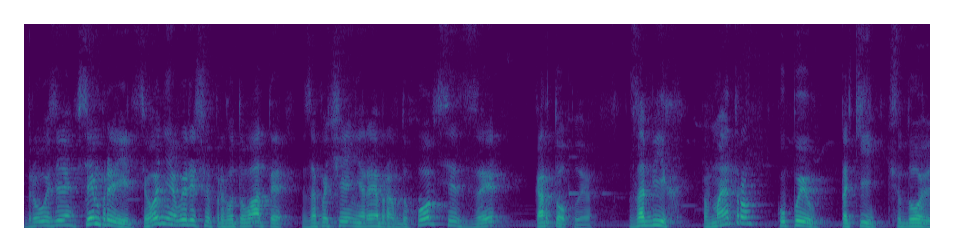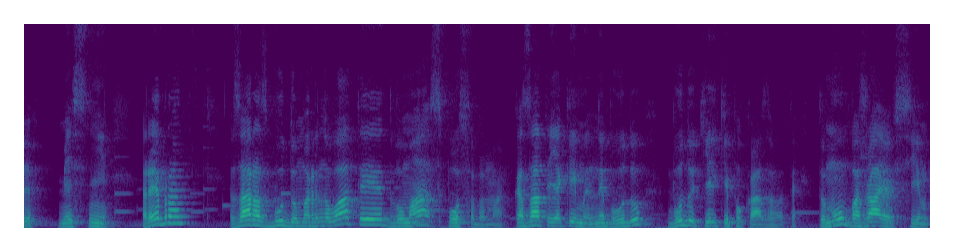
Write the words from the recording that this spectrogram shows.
Друзі, всім привіт! Сьогодні я вирішив приготувати запечені ребра в духовці з картоплею. Забіг в метро, купив такі чудові м'ясні ребра. Зараз буду маринувати двома способами. Казати, якими не буду, буду тільки показувати. Тому бажаю всім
